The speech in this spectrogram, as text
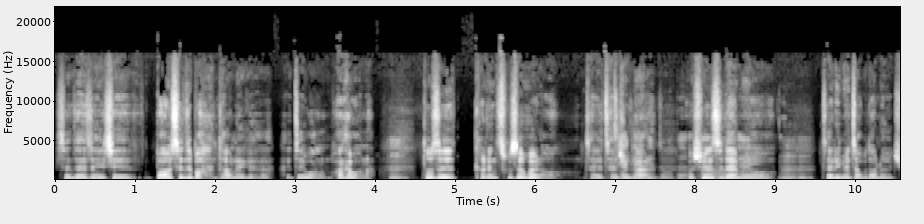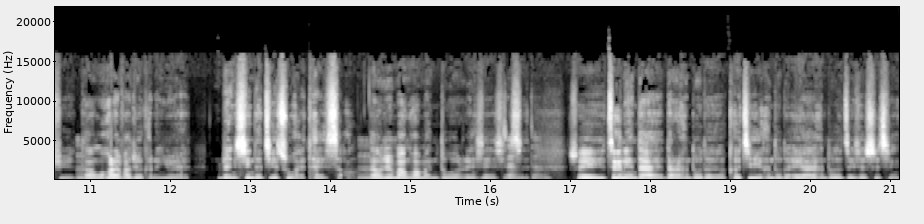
圣战神一些包，甚至包含到那个海贼王、航海王了。嗯，都是。可能出社会了哦，才才去看。我学生时代没有，嗯嗯，在里面找不到乐趣。但我后来发觉，可能因为人性的接触还太少。但我觉得漫画蛮多人性的写实，所以这个年代当然很多的科技、很多的 AI、很多的这些事情，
